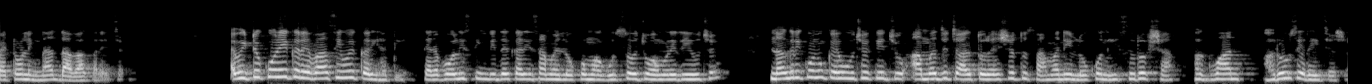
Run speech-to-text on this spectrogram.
પેટ્રોલિંગના દાવા કરે છે. આવી ટકોર એક રહેવાસીઓએ કરી હતી. ત્યારે પોલીસની બેદરકારી સામે લોકોમાં ગુસ્સો જોવા મળી રહ્યો છે. નાગરિકોનું કહેવું છે કે જો આમ જ ચાલતું રહેશે, તો સામાન્ય લોકોની સુરક્ષા ભગવાન ભરોસે રહી જશે.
